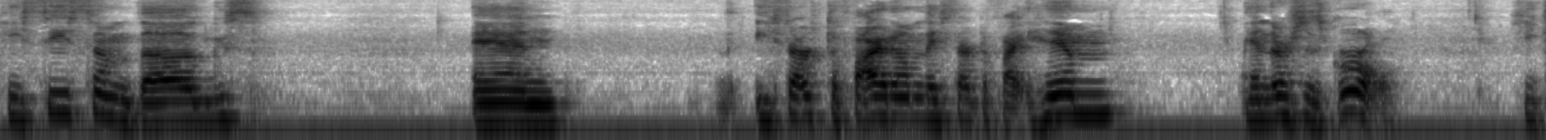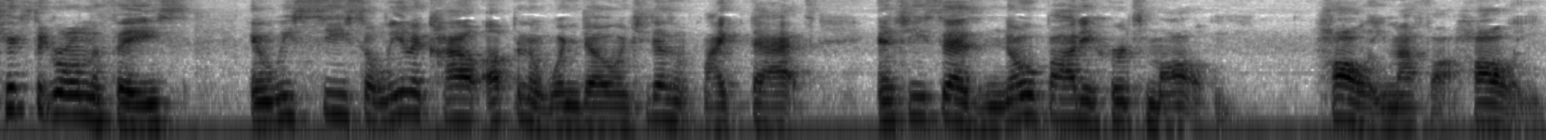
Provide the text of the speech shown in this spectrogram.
he sees some thugs and he starts to fight them. They start to fight him, and there's this girl. He kicks the girl in the face, and we see Selina Kyle up in a window, and she doesn't like that, and she says, "Nobody hurts Molly, Holly, my fault, Holly,"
